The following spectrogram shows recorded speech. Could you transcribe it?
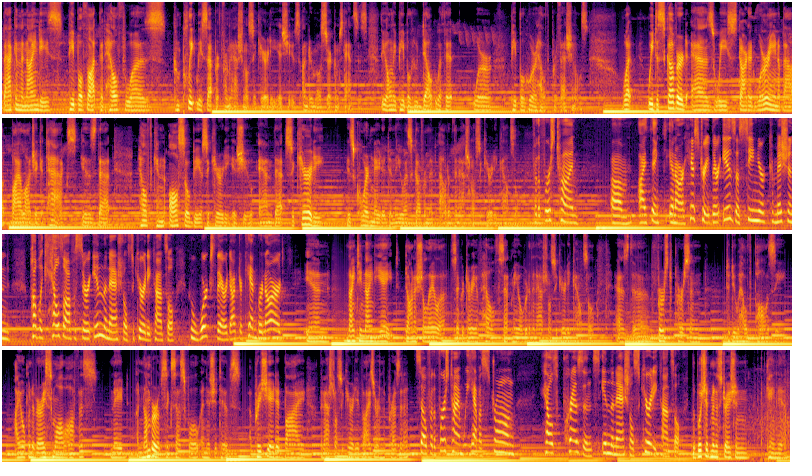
Back in the 90s, people thought that health was completely separate from national security issues under most circumstances. The only people who dealt with it were people who are health professionals. What we discovered as we started worrying about biologic attacks is that health can also be a security issue and that security is coordinated in the U.S. government out of the National Security Council. For the first time, um, I think in our history, there is a senior commissioned public health officer in the National Security Council who works there, Dr. Ken Bernard. In 1998, Donna Shalala, Secretary of Health, sent me over to the National Security Council as the first person to do health policy. I opened a very small office made a number of successful initiatives appreciated by the National Security Advisor and the President. So, for the first time, we have a strong health presence in the National Security Council. The Bush administration came in.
